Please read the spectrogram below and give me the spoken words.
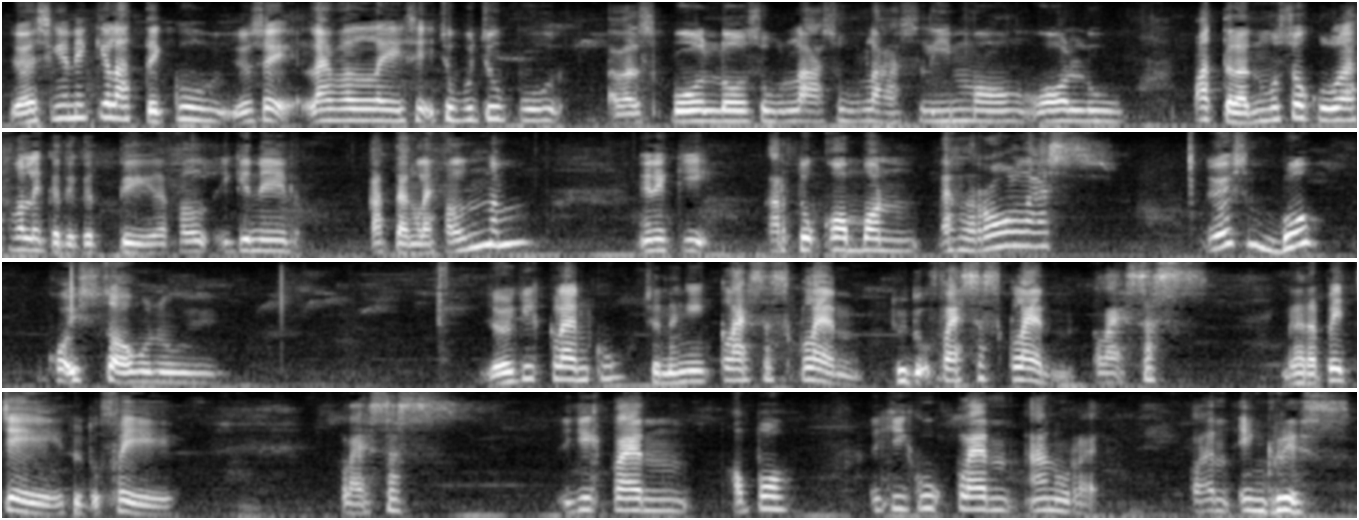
ya sing ngene iki lah deku. Ya sik level sik cupu-cupu. Level 10 11 11 5 8 padahal musuhku level gede-gede. Level iki nih kadang level 6 ini ki kartu common level roles ya sembuh kok iso ngono kuwi? Ya iki klanku jenenge classes clan. Duduk faces clan. Classes. Gara PC duduk V. Classes. Iki clan apa? Iki ku clan anu rek? Clan Inggris.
